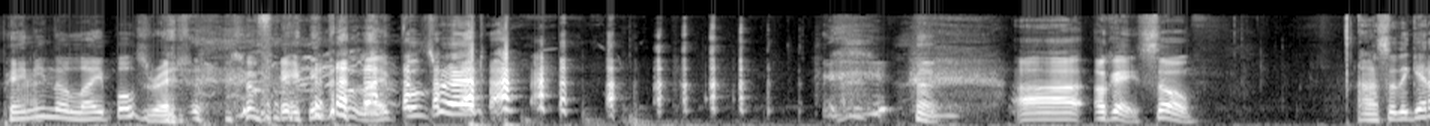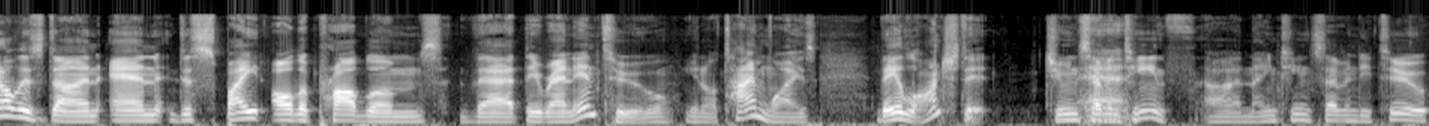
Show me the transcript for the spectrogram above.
Painting the light bulbs red. Painting the light bulbs red. uh, okay, so uh, so they get all this done, and despite all the problems that they ran into, you know, time wise, they launched it June seventeenth, uh, nineteen seventy-two.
